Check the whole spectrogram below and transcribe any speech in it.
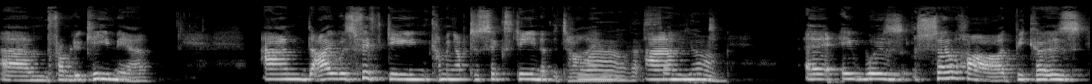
um, from leukemia. And I was 15, coming up to 16 at the time. Wow, that's and, so young. Uh, it was so hard because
